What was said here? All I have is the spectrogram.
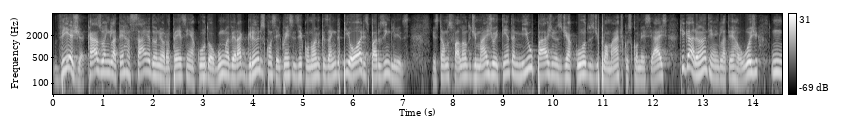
Veja, caso a Inglaterra saia da União Europeia sem acordo algum, haverá grandes consequências econômicas ainda piores para os ingleses. Estamos falando de mais de 80 mil páginas de acordos diplomáticos comerciais que garantem à Inglaterra hoje um,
